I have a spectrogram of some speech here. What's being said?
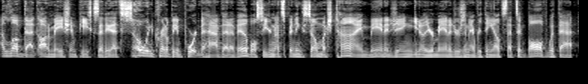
I love that automation piece because I think that's so incredibly important to have that available. So you're not spending so much time managing, you know, your managers and everything else that's involved with that.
